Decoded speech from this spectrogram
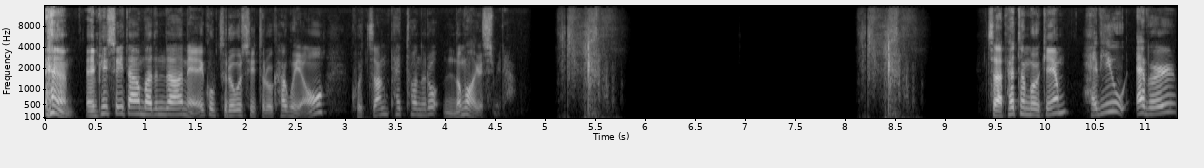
MP3 다운받은 다음에 꼭 들어볼 수 있도록 하고요. 곧장 패턴으로 넘어가겠습니다. 자, 패턴 볼게요. Have you ever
